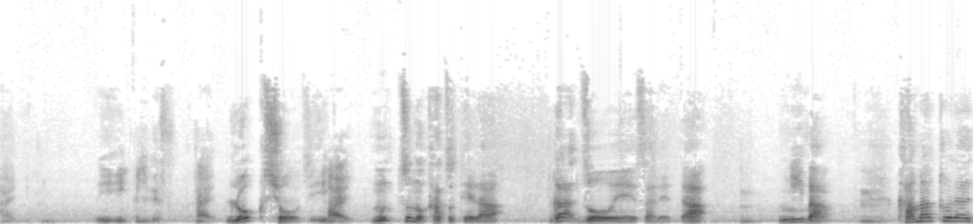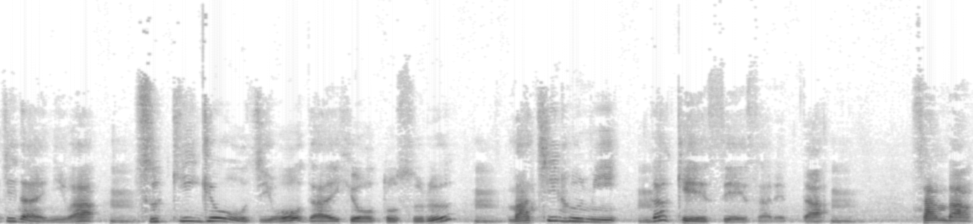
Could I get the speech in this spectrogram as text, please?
あはい。いい？いいですはい。六生寺、はい。6つの勝寺が造営された。うん。2番うん。鎌倉時代にはうん。月行事を代表とするうん。町組が形成された。うん。3番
